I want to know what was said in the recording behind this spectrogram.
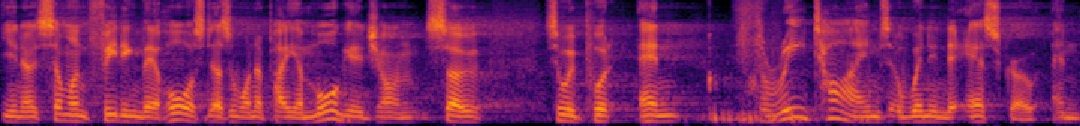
You know, someone feeding their horse doesn't want to pay a mortgage on. So, so we put, and three times it went into escrow, and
